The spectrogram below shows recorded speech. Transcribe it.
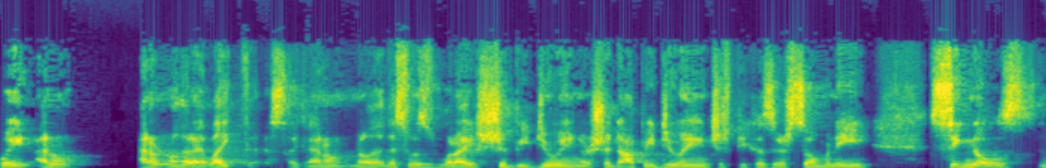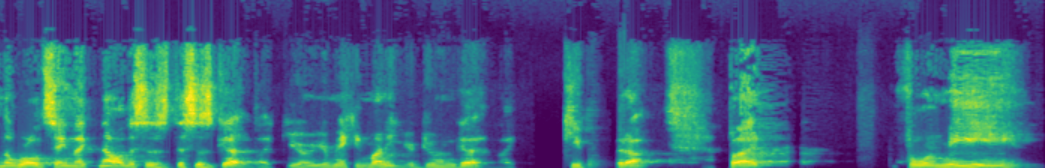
wait, I don't I don't know that I like this. Like, I don't know that this was what I should be doing or should not be doing just because there's so many signals in the world saying like, no, this is, this is good. Like you're, you're making money. You're doing good. Like keep it up. But for me,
